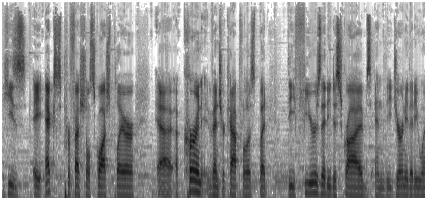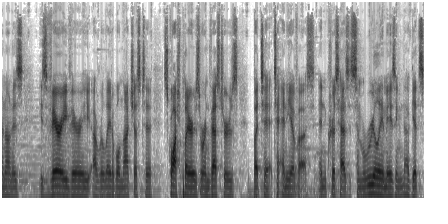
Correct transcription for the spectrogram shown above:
He's a ex-professional squash player, uh, a current venture capitalist, but the fears that he describes and the journey that he went on is is very very uh, relatable not just to squash players or investors but to, to any of us. And chris has some really amazing nuggets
